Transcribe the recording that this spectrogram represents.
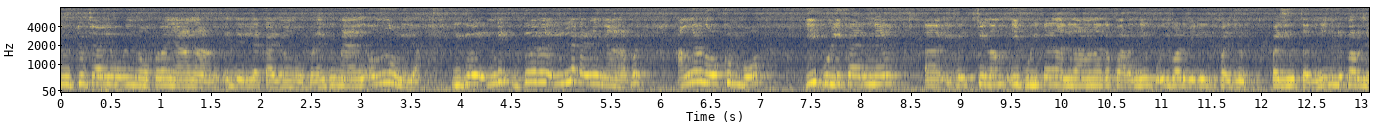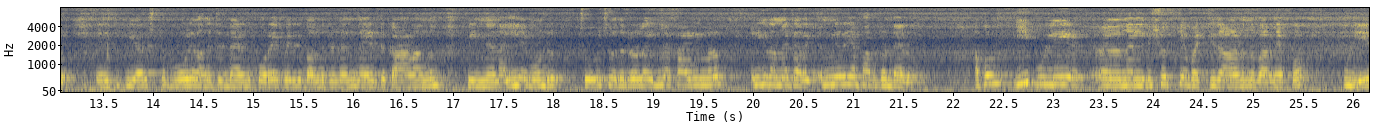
യൂട്യൂബ് ചാനൽ പോലും നോക്കണം ഞാനാണ്. എന്റെ എല്ലാ കാര്യങ്ങളും നോക്കണം. എനിക്ക് മാനേജ് ഒന്നുമില്ല. ഇതുവരെ എന്റെ ഇതുവരെയുള്ള എല്ലാ കാര്യങ്ങളും ഞാനാണ്. അപ്പോൾ അങ്ങനെ നോക്കുമ്പോൾ ഈ പുള്ളിക്കാരനെ വെക്കണം. ഈ പുള്ളിക്കാരൻ നല്ലതാണെന്നൊക്കെ പറഞ്ഞ് ഒരുപാട് പേര് എനിക്ക് പരിചയ പരിചയപ്പെടുത്തി ഞാൻ എന്റെ പറഞ്ഞു എനിക്ക് പി ആർ ഇഷ്ടംപോലെ വന്നിട്ടുണ്ടായിരുന്നു. കുറേ പേര് വന്നിട്ടുണ്ടായിരുന്നു. നേരിട്ട് കാണാമെന്നും പിന്നെ നല്ല എമൗണ്ട് ചോദിച്ചു വന്നിട്ടുള്ള എല്ലാ കാര്യങ്ങളും എനിക്ക് നന്നായിട്ട് അറിയാം. എന്നിട്ട് ഞാൻ പറഞ്ഞിട്ടുണ്ടായിരുന്നു. അപ്പം ഈ പുള്ളി നല്ല വിശ്വസിക്കാൻ പറ്റിയതാണെന്ന് പറഞ്ഞപ്പോൾ പുള്ളിയെ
